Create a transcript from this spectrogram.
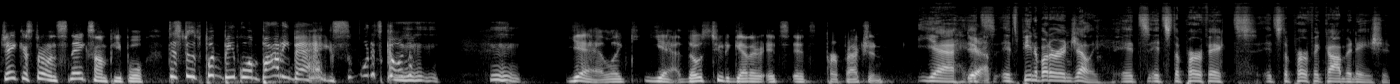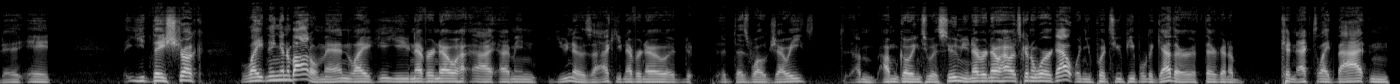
jake is throwing snakes on people this dude's putting people in body bags what is going on yeah like yeah those two together it's it's perfection Yeah, Yeah. it's it's peanut butter and jelly. It's it's the perfect it's the perfect combination. It, it you, they struck lightning in a bottle, man. Like you never know. I, I mean, you know, Zach. You never know as well, Joey. I'm I'm going to assume you never know how it's going to work out when you put two people together if they're going to connect like that and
